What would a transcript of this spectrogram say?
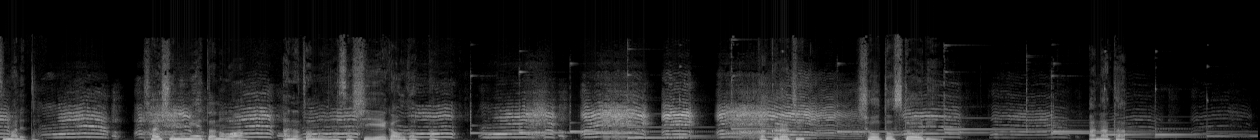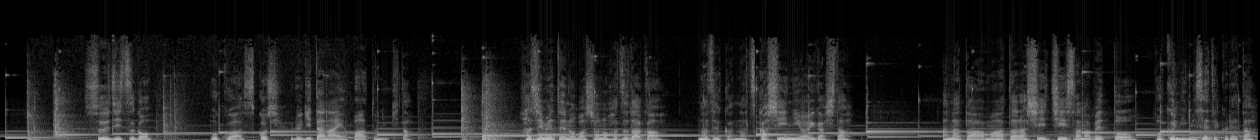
包まれた。最初に見えたのはあなたの優しい笑顔だった。学ラジショートストーリー。あなた数日後僕は少し古汚いアパートに来た。初めての場所のはずだがなぜか懐かしい匂いがした。あなたは真新しい小さなベッドを僕に見せてくれた。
